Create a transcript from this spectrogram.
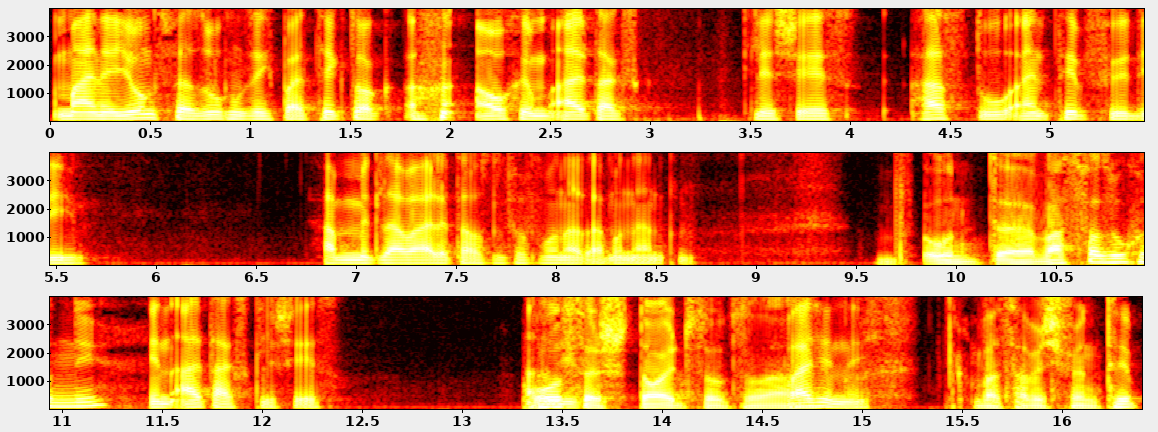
Meine Jungs versuchen sich bei TikTok auch im Alltagsklischees. Hast du einen Tipp für die? Haben mittlerweile 1500 Abonnenten. Und äh, was versuchen die? In Alltagsklischees. Also Russisch, die, Deutsch sozusagen. Weiß ich nicht. Was habe ich für einen Tipp?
